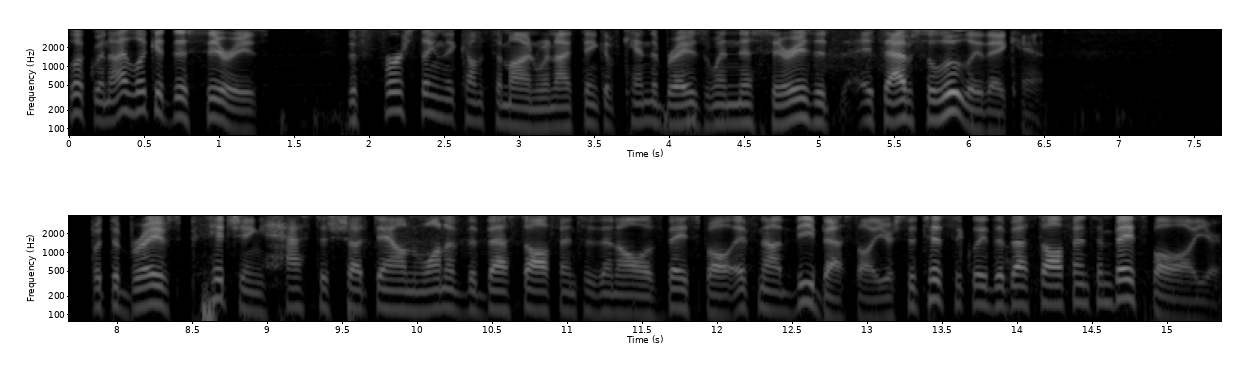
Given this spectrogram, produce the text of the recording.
Look, when I look at this series, the first thing that comes to mind when I think of can the Braves win this series, it's it's absolutely they can. But the Braves pitching has to shut down one of the best offenses in all of baseball, if not the best all year. Statistically, the best offense in baseball all year.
